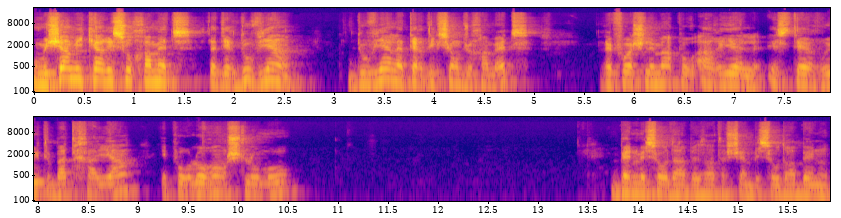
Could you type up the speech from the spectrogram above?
C'est-à-dire d'où vient, d'où vient l'interdiction du Hametz Refouach Lema pour Ariel, Esther, Ruth, Batraya et pour Laurent Shlomo, Ben Mesoda, Bezat Hashem, Besoda Benu.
